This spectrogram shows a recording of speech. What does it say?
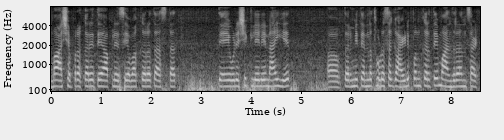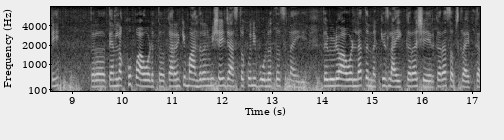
मग अशा प्रकारे ते आपल्या सेवा करत असतात. ते एवढे शिकलेले नाही आहेत तर मी त्यांना थोडंसं गाईड पण करते मांजरांसाठी. तर त्यांना खूप आवडतं कारण की मांजरांविषयी जास्त कोणी बोलतच नाही आहे तर व्हिडिओ आवडला तर नक्कीच लाईक करा शेअर करा सबस्क्राईब करा.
